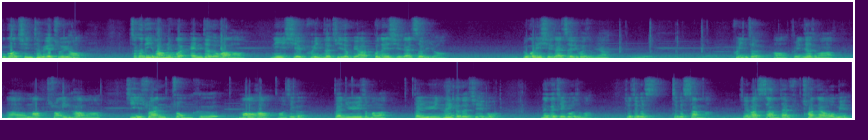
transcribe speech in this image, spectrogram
不过请特别注意哈。这个地方如果 enter 的话哈，你写 print 记得不要不能写在这里哦。如果你写在这里会怎么样？print 啊，print 什么啊冒双引号嘛计算总和冒号啊这个等于什么了？等于那个的结果，那个结果什么？就这个这个 sum 嘛，所以把 sum 再串在后面，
